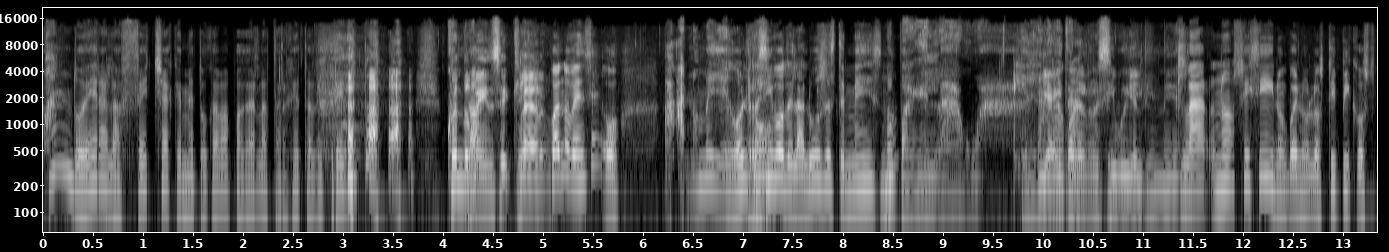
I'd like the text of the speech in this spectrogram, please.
¿cuándo era la fecha que me tocaba pagar la tarjeta de crédito? ¿Cuándo ¿No? vence? Claro. ¿Cuándo vence? O, Ah, no me llegó el No. recibo de la luz este mes, No ¿no? pagué el agua. El y ahí agua. el recibo y el dinero. Claro, no, sí, sí, no, bueno, los típicos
